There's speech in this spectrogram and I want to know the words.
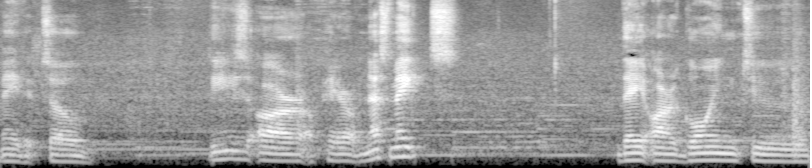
made it. So these are a pair of nestmates. They are going to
